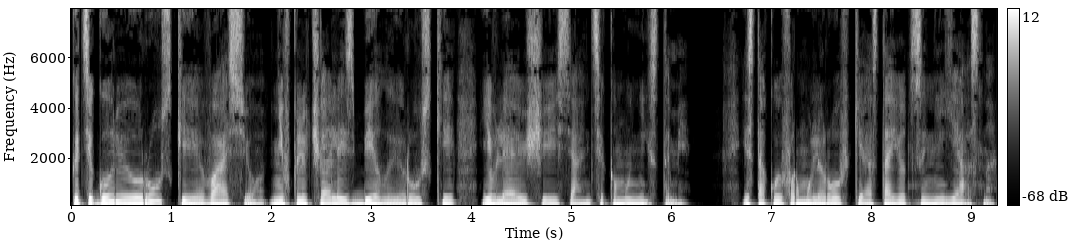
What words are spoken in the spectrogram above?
категорию «русские» Васю не включались белые русские, являющиеся антикоммунистами. Из такой формулировки остается неясно,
